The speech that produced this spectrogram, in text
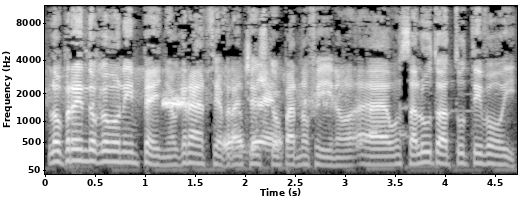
lo prendo come un impegno. Grazie Francesco Pannofino, eh, un saluto a tutti voi.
